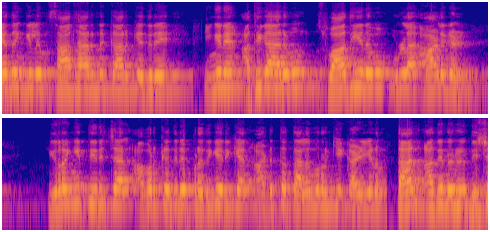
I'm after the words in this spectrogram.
ഏതെങ്കിലും സാധാരണക്കാർക്കെതിരെ ഇങ്ങനെ അധികാരവും സ്വാധീനവും ഉള്ള ആളുകൾ ഇറങ്ങിത്തിരിച്ചാൽ അവർക്കെതിരെ പ്രതികരിക്കാൻ അടുത്ത തലമുറയ്ക്ക് കഴിയണം. താൻ അതിനൊരു ദിശ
